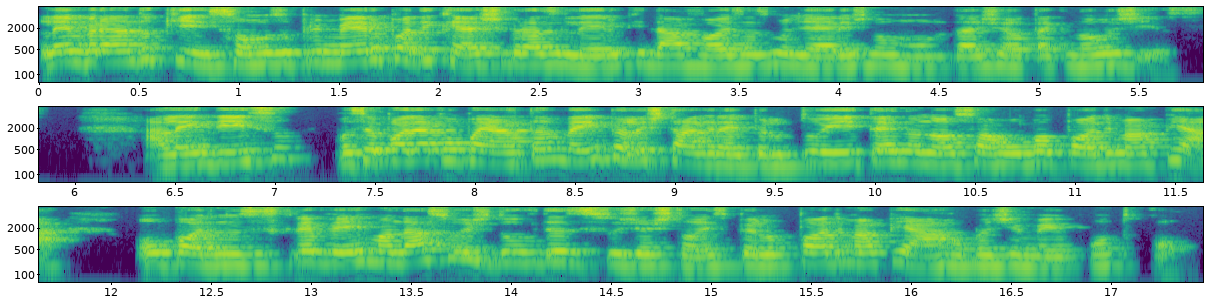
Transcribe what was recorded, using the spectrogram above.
Lembrando que somos o primeiro podcast brasileiro que dá voz às mulheres no mundo das geotecnologias. Além disso, você pode acompanhar também pelo Instagram e pelo Twitter no nosso arroba Pode Mapear ou pode nos escrever, mandar suas dúvidas e sugestões pelo podemapear.gmail.com.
